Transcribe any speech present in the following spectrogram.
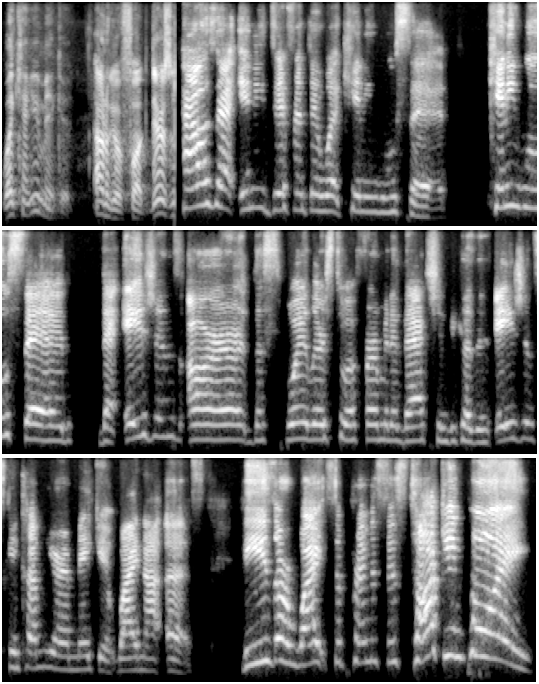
why can't you make it? I don't give a fuck. There's How is that any different than what Kenny Wu said? Kenny Wu said that Asians are the spoilers to affirmative action because if Asians can come here and make it, why not us? These are white supremacist talking points.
